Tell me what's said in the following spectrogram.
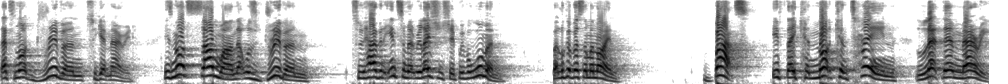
that's not driven to get married. He's not someone that was driven to have an intimate relationship with a woman. But look at verse number 9. But if they cannot contain, let them marry.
